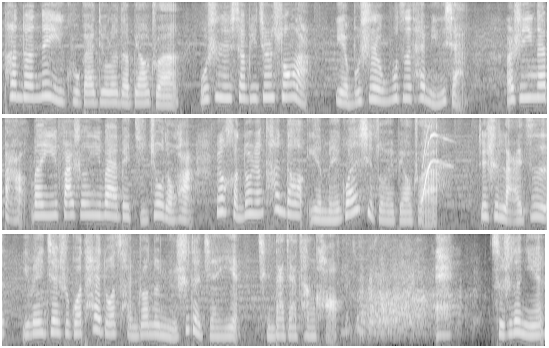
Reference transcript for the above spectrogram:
判断内衣裤该丢了的标准，不是橡皮筋松了，也不是污渍太明显，而是应该把万一发生意外被急救的话，让很多人看到也没关系作为标准。这是来自一位见识过太多惨状的女士的建议，请大家参考。哎，此时的你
